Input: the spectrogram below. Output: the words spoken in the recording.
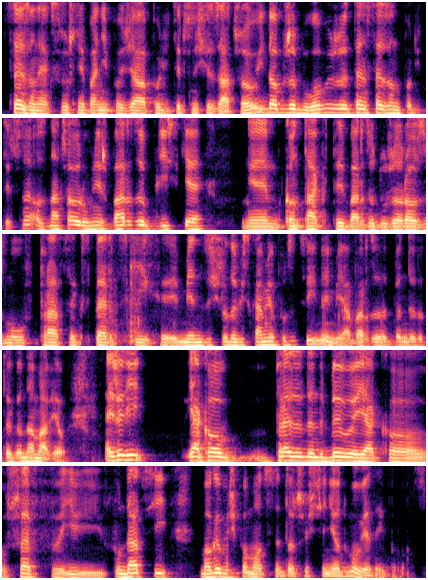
sezon, jak słusznie pani powiedziała, polityczny się zaczął i dobrze byłoby, że ten sezon polityczny oznaczał również bardzo bliskie kontakty, bardzo dużo rozmów, prac eksperckich y, między środowiskami opozycyjnymi. Ja bardzo będę do tego namawiał. A jeżeli jako prezydent były, jako szef fundacji mogę być pomocny, to oczywiście nie odmówię tej pomocy.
